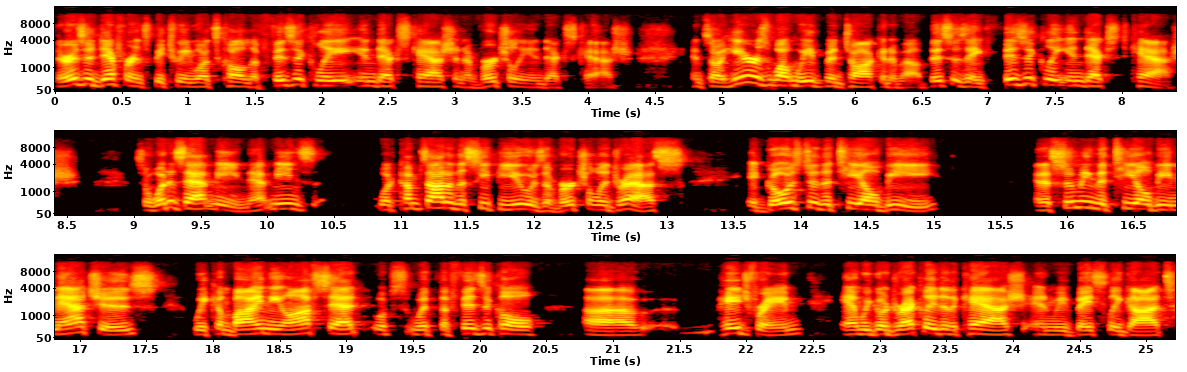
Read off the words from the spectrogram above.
there is a difference between what's called a physically indexed cache and a virtually indexed cache. And so here's what we've been talking about. This is a physically indexed cache. So what does that mean? That means what comes out of the CPU is a virtual address. It goes to the TLB, and assuming the TLB matches, we combine the offset whoops, with the physical uh, page frame, and we go directly to the cache, and we've basically got,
